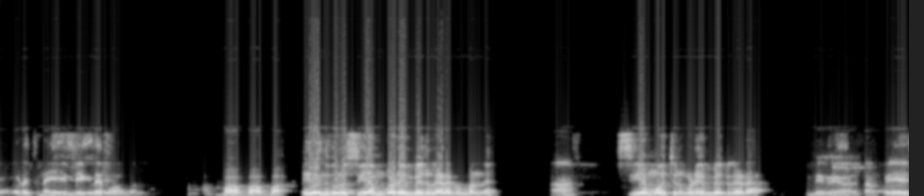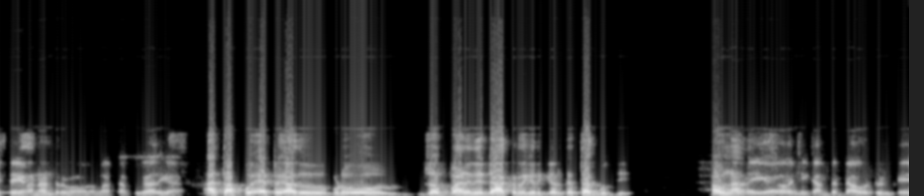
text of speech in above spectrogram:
ఎవడొచ్చినా ఏం బీకలేరు మమ్మల్ని. అబ్బా ఏంది గురు సీఎం కూడా ఏం బెగలేడా మిమ్మల్ని? ఆ? సీఎం వచ్చిన కూడా ఏం బెగలేడా? మేము ఏమైనా తప్పు చేస్తే ఏమని అంటారు మమ్మల్ని? మా తప్పు కాదుగా. ఆ తప్పు ఎట్ట కాదు ఇప్పుడు జబ్బు అనేది డాక్టర్ దగ్గరికి వెళ్తే తగ్గుద్ది. అవునా? అయ్యో నీకు అంత డౌట్ ఉంటే.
